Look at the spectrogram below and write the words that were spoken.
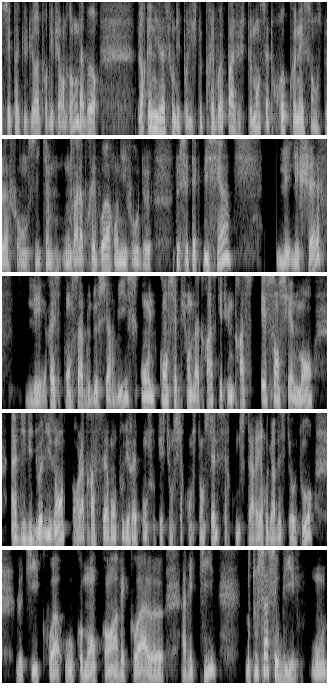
C'est pas culturel pour différentes raisons. D'abord, l'organisation des polices ne prévoit pas justement cette reconnaissance de la forensique. On va la prévoir au niveau de, de ces techniciens. Les, chefs, les responsables de service ont une conception de la trace qui est une trace essentiellement individualisante. Or, la trace, c'est avant tout des réponses aux questions circonstancielles, circumstancielles, regardez ce qu'il y a autour, le qui, quoi, où, comment, quand, avec quoi, euh, avec qui. tout ça, c'est oublié. On,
